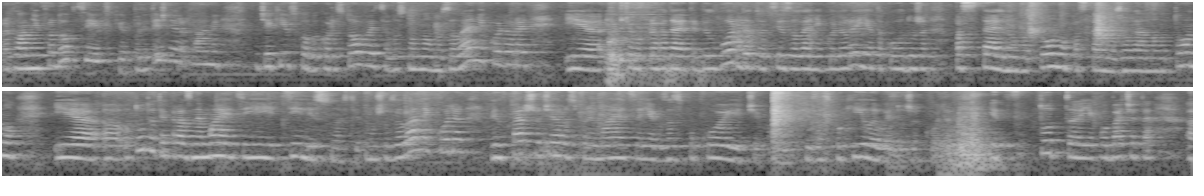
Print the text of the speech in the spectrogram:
рекламній продукції, от політичній рекламі Чайківського використовуються в основному зелені кольори. І е, якщо ви пригадаєте білборди, то ці зелені кольори є такого дуже пастельного тону, пастельно-зеленого тону. І отут от якраз немає цієї цілісності, тому що зелений колір він в першу чергу сприймається як заспокоюючий такий заспокійливий дуже колір. І тут, е, як ви бачите, е,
